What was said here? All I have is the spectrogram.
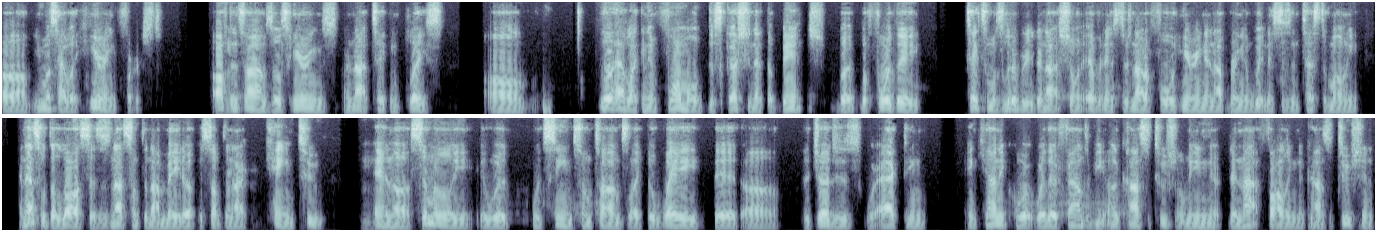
um, you must have a hearing first oftentimes those hearings are not taking place. Um, they'll have like an informal discussion at the bench, but before they take someone's liberty, they're not showing evidence. There's not a full hearing. They're not bringing witnesses and testimony. And that's what the law says. It's not something I made up. It's something I came to. Mm-hmm. And uh, similarly, it would would seem sometimes like the way that uh, the judges were acting in county court, where they're found to be unconstitutional, meaning they're, they're not following the Constitution.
